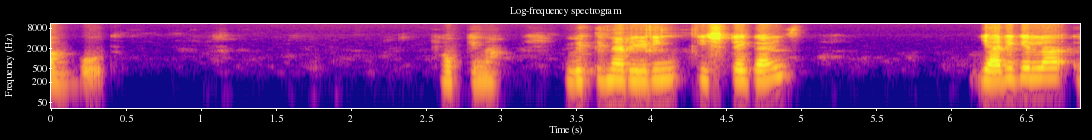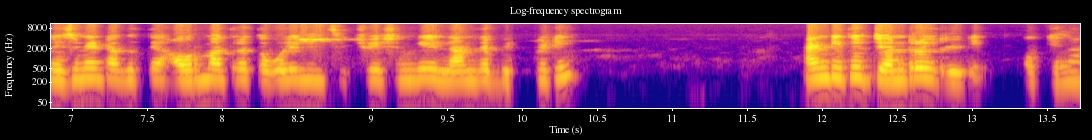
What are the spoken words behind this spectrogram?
ಆಗ್ಬೋದು. ಓಕೆನಾ ಇವತ್ತಿನ ರೀಡಿಂಗ್ ಇಷ್ಟೇ ಗೈಸ್ ಯಾರಿಗೆಲ್ಲ ರೆಸಿನೆಂಟ್ ಆಗುತ್ತೆ, ಅವ್ರು ಮಾತ್ರ ತಗೊಳ್ಳಿ ನಿಮ್ ಸಿಚುವೇಶನ್ಗೆ ಇಲ್ಲಾಂದ್ರೆ ಬಿಟ್ಬಿಡಿ. ಅಂಡ್ ಇದು ಜನರಲ್ ರೀಡಿಂಗ್ ಓಕೆನಾ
